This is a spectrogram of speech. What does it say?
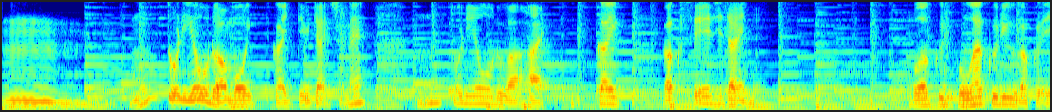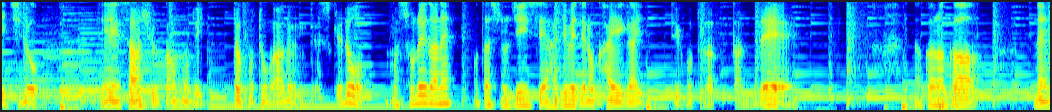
うーん。モントリオールはもう一回行ってみたいですよね。モントリオールは、はい。一回学生時代に語学語学留学で一度、えー、3週間ほど行ったことがあるんですけど、まあ、それがね、私の人生初めての海外っていうことだったんで、なかなかね、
